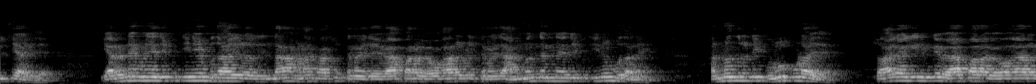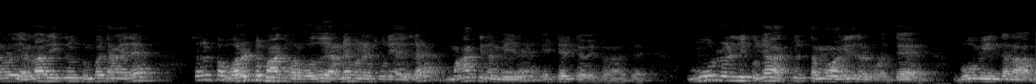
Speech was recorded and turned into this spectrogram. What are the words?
ಯುತಿ ಆಗಿದೆ. ಎರಡನೇ ಮನೆ ಅಧಿಪತಿನೇ ಬುಧ ಆಗಿರೋದ್ರಿಂದ ಹಣಕಾಸು ಚೆನ್ನಾಗಿದೆ, ವ್ಯಾಪಾರ ವ್ಯವಹಾರಗಳು ಚೆನ್ನಾಗಿದೆ, ಹನ್ನೊಂದನೇ ಮನೆ ಅಧಿಪತಿನೂ ಬುಧನೇ. ಹನ್ನೊಂದರಲ್ಲಿ ಗುರು ಕೂಡ ಇದೆ. ಸೊ ಹಾಗಾಗಿ ನಿಮಗೆ ವ್ಯಾಪಾರ ವ್ಯವಹಾರಗಳು ಎಲ್ಲ ರೀತಿಯೂ ತುಂಬ ಚೆನ್ನಾಗಿದೆ. ಸ್ವಲ್ಪ ಹೊರಟು ಮಾತು ಬರ್ಬೋದು. ಎರಡನೇ ಮನೆ ಸೂರ್ಯ ಇದ್ದರೆ ಮಾತಿನ ಮೇಲೆ ಎಚ್ಚರಿಕೆ ವಹಿಸಬೇಕಾಗುತ್ತೆ ಮೂರರಲ್ಲಿ ಕುಜ ಅತ್ಯುತ್ತಮವಾಗಿ ಕೊಡುತ್ತೆ. ಭೂಮಿಯಿಂದ ಲಾಭ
